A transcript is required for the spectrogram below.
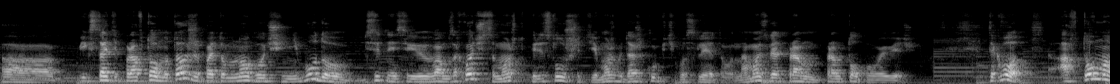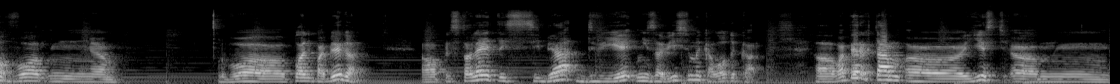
А, и, кстати, про автому тоже, поэтому много очень не буду. Действительно, если вам захочется, можете переслушать и, может быть, даже купите после этого. На мой взгляд, прям, прям топовая вещь. Так вот, автома в, в плане побега представляет из себя две независимые колоды карт. А, во-первых, там э, есть э,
